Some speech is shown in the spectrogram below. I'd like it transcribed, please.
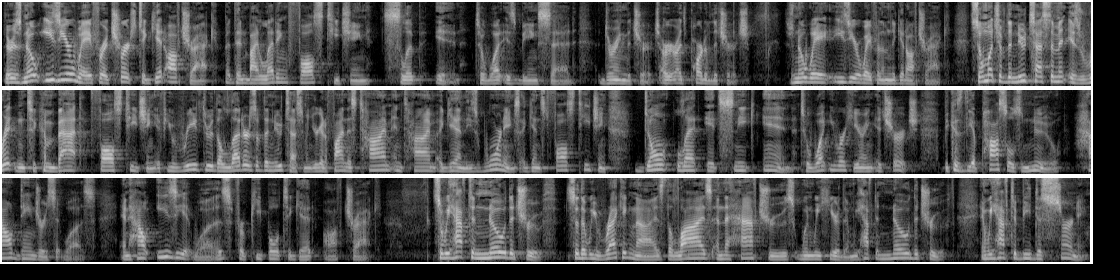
There is no easier way for a church to get off track but than by letting false teaching slip in to what is being said during the church or as part of the church. There's no way easier way for them to get off track. So much of the New Testament is written to combat false teaching. If you read through the letters of the New Testament, you're going to find this time and time again, these warnings against false teaching. Don't let it sneak in to what you are hearing at church because the apostles knew how dangerous it was and how easy it was for people to get off track. So we have to know the truth so that we recognize the lies and the half truths when we hear them. We have to know the truth and we have to be discerning.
